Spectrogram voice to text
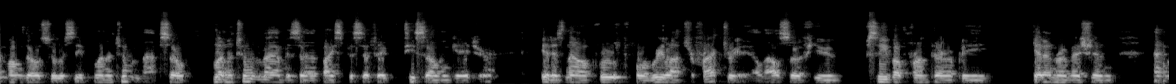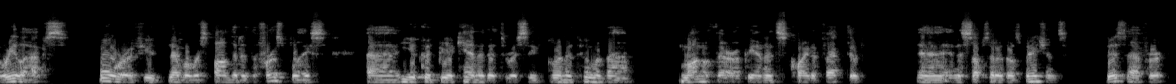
among those who received blinatumomab. So blinatumomab is a bispecific T cell engager it is now approved for relapse refractory ALL. So if you receive upfront therapy, get in remission, and relapse, or if you never responded in the first place, uh, you could be a candidate to receive blinatumomab monotherapy, and it's quite effective uh, in a subset of those patients. This effort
